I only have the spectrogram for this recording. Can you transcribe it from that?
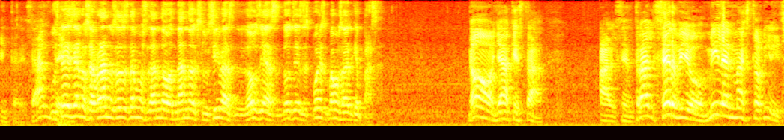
Interesante. Ustedes ya lo sabrán, nosotros estamos dando, dando exclusivas dos días, dos días después. Vamos a ver qué pasa. No, ya que está. Al central serbio, Milan Maxtorlic.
